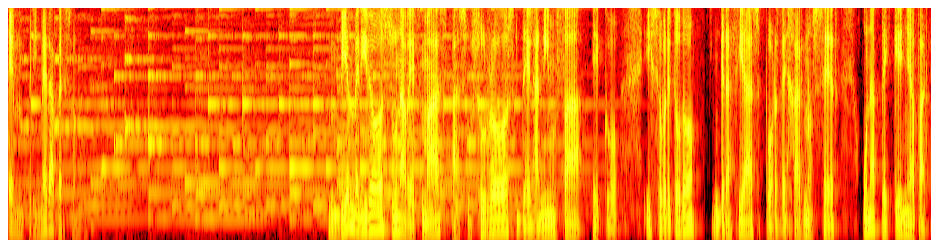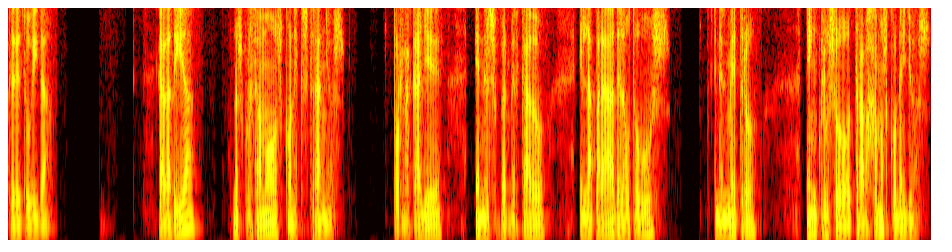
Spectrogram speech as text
En primera persona. Bienvenidos una vez más a Susurros de la Ninfa Eco y sobre todo gracias por dejarnos ser una pequeña parte de tu vida. Cada día nos cruzamos con extraños, por la calle, en el supermercado, en la parada del autobús, en el metro e incluso trabajamos con ellos.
